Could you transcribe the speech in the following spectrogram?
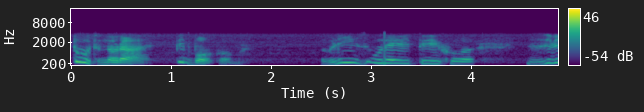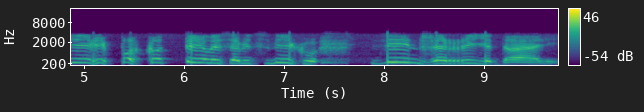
Тут нора під боком. Вліз у неї тихо, звірі покотилися від сміху, він же риє далі.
